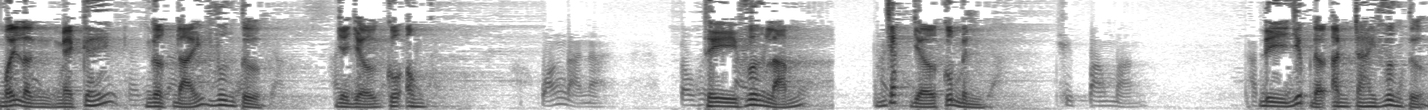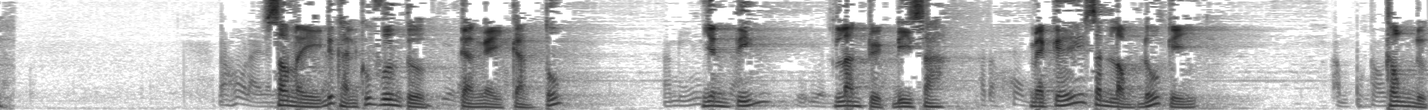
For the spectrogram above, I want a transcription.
Mỗi lần mẹ kế ngược đãi vương tường và vợ của ông, thì vương lãm dắt vợ của mình đi giúp đỡ anh trai vương tường. Sau này đức hạnh của vương tường càng ngày càng tốt. Danh tiếng lan truyền đi xa. Mẹ kế sanh lòng đố kỵ không được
